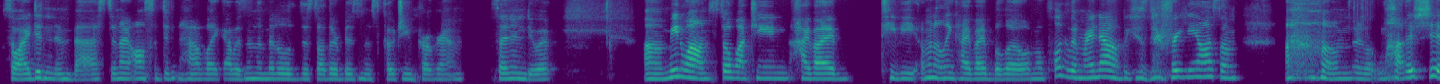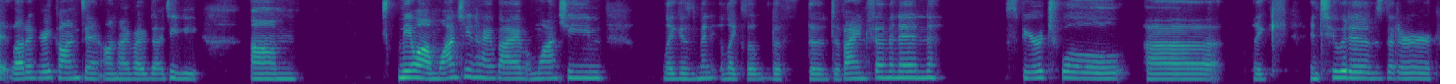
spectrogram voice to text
So i didn't invest. And i also didn't have like i was in the middle of this other business coaching program so i didn't do it. Um, meanwhile i'm still watching high vibe tv i'm going to link high vibe below. I'm going to plug them right now because they're freaking awesome. Um, there's a lot of shit a lot of great content on high vibe.tv um, meanwhile i'm watching high vibe. I'm watching like as many like the the, the divine feminine spiritual uh like intuitives that are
